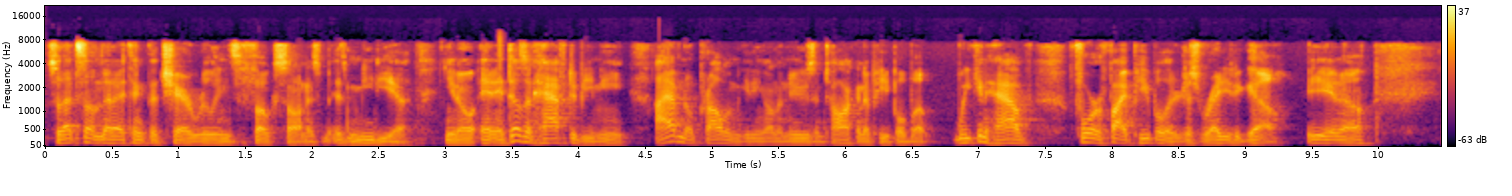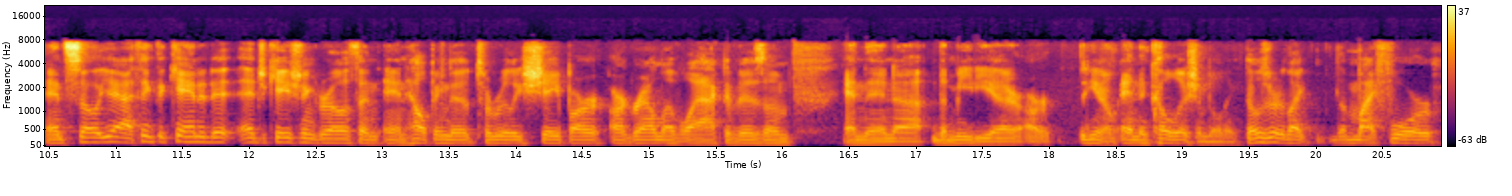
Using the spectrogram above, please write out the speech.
So that's something that I think the chair really needs to focus on is, is media, you know, and it doesn't have to be me. I have no problem getting on the news and talking to people, but we can have four or five people that are just ready to go, you know? And so, yeah, I think the candidate education growth and, and helping to, to really shape our, our ground level activism and then uh, the media are, you know, and the coalition building. Those are like the, my four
